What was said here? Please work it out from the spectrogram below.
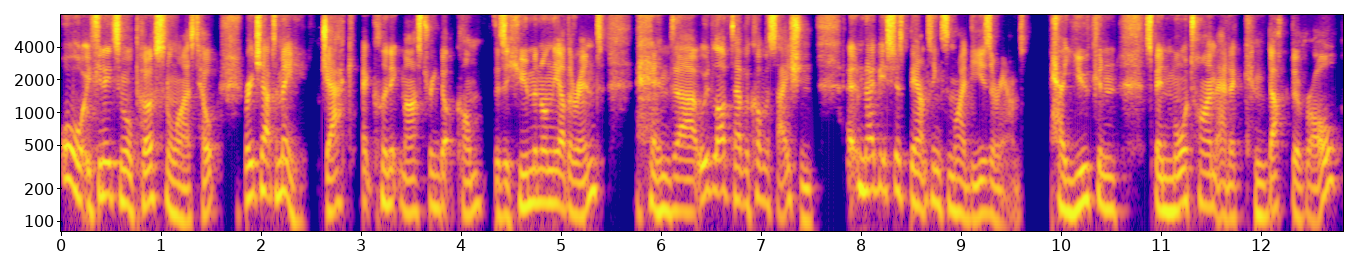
Or if you need some more personalized help, reach out to me, jack at clinicmastery.com. There's a human on the other end, and uh, we'd love to have a conversation. Maybe it's just bouncing some ideas around how you can spend more time at a conductor role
